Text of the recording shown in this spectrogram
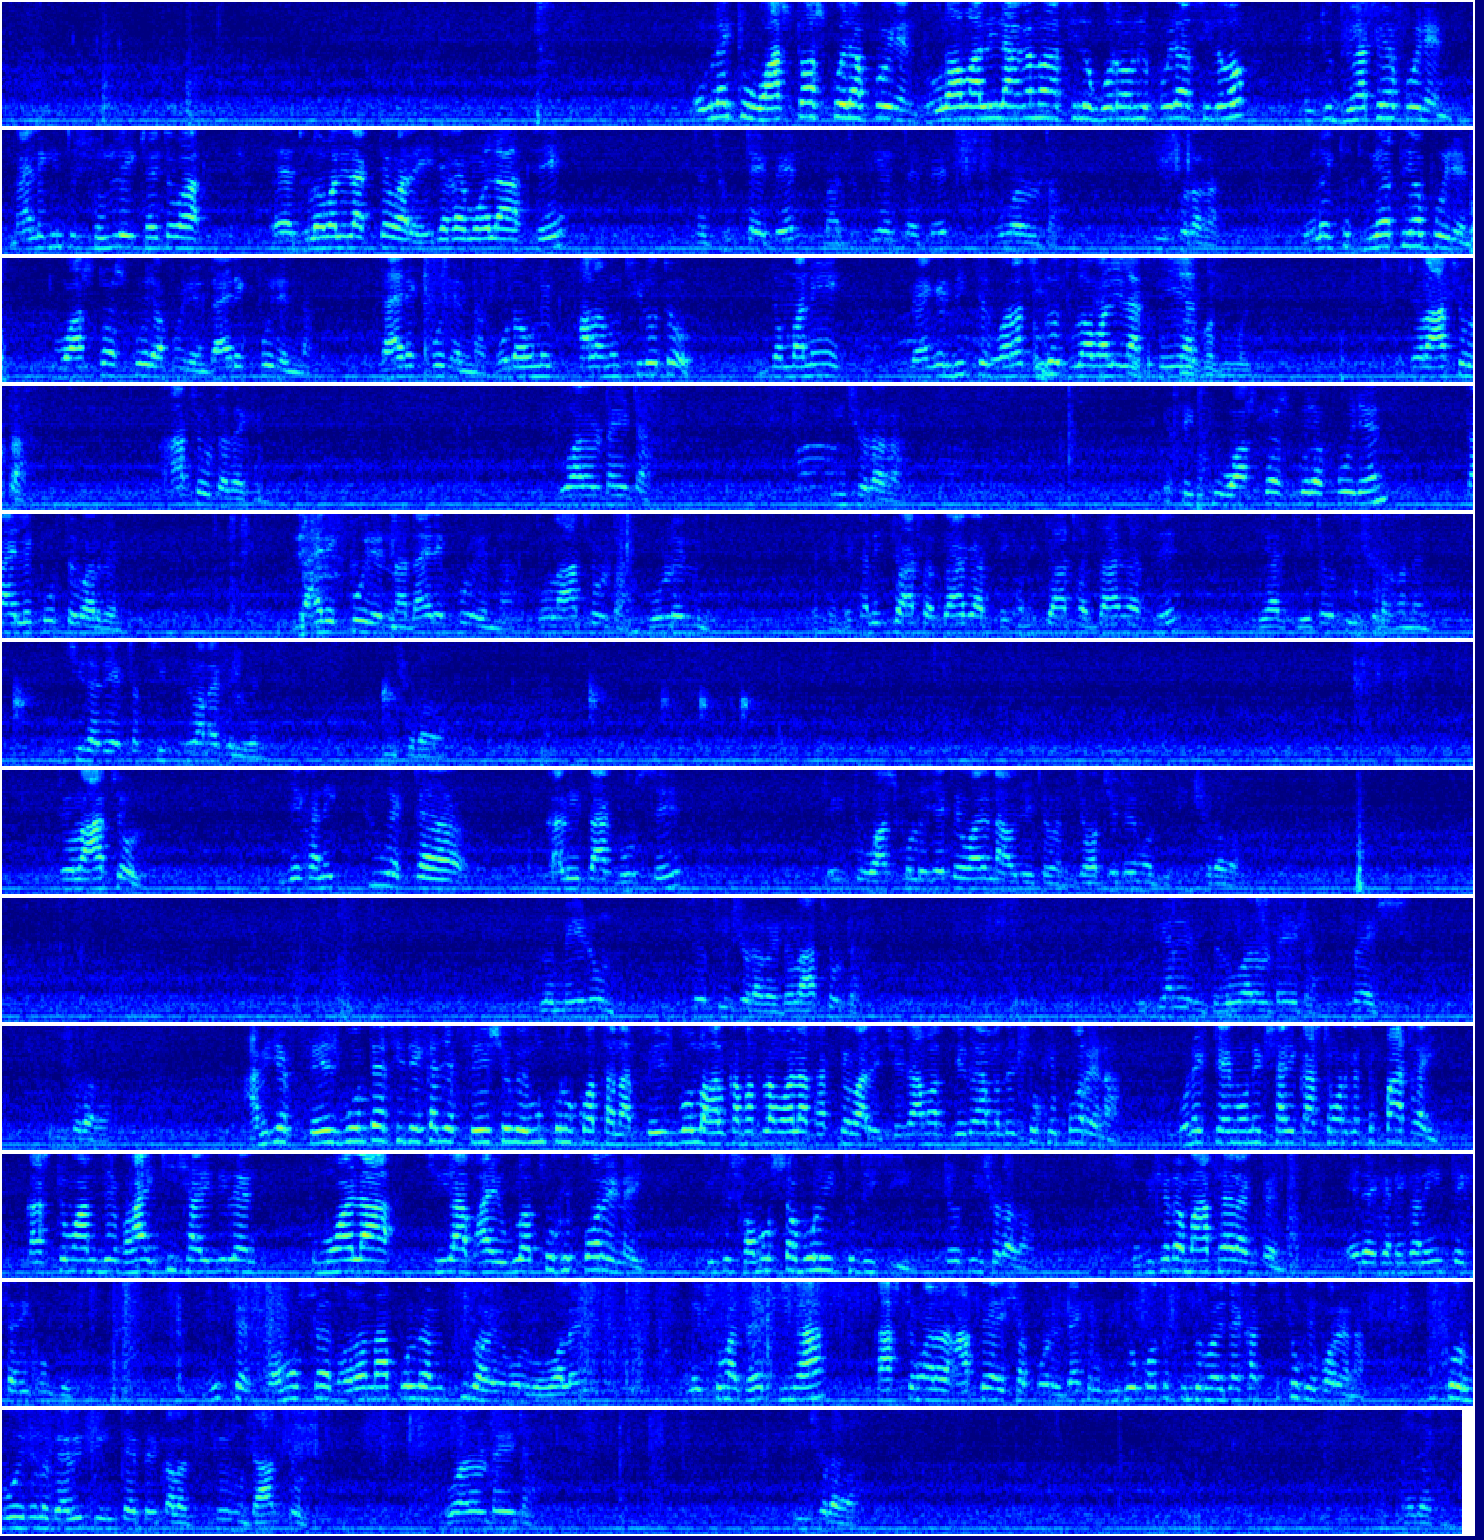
এগুলো একটু ওয়াশ টস কইরা পইরেন। ধুলা বালি লাগানো আছিল, গোডাউনে পইরা ছিল একটু ধুয়া টুয়া পইরেন। নাইলে কিন্তু শরীরে হয়তো বা ধুলা বালি লাগতে পারে। এই জায়গায় ময়লা আছে। এটা ঝুট টাইপের বা দুপিয়ার টাইপের ওভারঅলটা। তিনশো টাকা। এগুলো একটু ধুয়া টুয়া একটু ওয়াশ টস কইরা পইরেন। ডাইরেক্ট পইরেন না। ডাইরেক্ট পইরেন না। গোডাউনে ফালানো ছিল তো। একদম মানে ব্যাগের ভিতরে ভরা ছিল, ধুলাবালি লাগছে, এই আর কি। এটা হলো আঁচলটা আঁচলটা দেখেন। ওয়ারলটা এটা। তিনশো টাকা। এতে একটু ওয়াশ টাশ করে পরেন তাইলে পড়তে পারবেন। ডাইরেক্ট পরেন না ডাইরেক্ট পরেন না। তোলা আঁচলটা গোল্ডেন দেখেন, এখানে একটু আঠার দাগ আছে, এখানে একটু আঠার দাগ আছে। এই আর কি, এটাও তিনশো টাকা নেন। কুচিটা দিয়ে একটা চিপস বানায় ফেলবেন। তিনশো টাকা। এটা হলো আঁচল, যেখানে একটু একটা কালি দাগ বসে একটু ওয়াশ করলে যেতে পারে, নাও যেতে পারে, জর্জেটের মধ্যে, তিনশো টাকা। মেরুন এটাও তিনশো টাকা, এটা হলো আঁচলটা। রুপিয়ানের ভিতরে ওভারঅলটা এটা ফ্রেশ তিনশো টাকা। আমি যে ফ্রেশ বলতে আছি, দেখা যে ফ্রেশ হবে এমন কোনো কথা না। ফ্রেশ বললে হালকা পাতলা ময়লা থাকতে পারে, সেটা আমার যেটা আমাদের চোখে পড়ে না। অনেক টাইম অনেক শাড়ি কাস্টমার কাছে পাঠাই। কাস্টমার যে ভাই, কি শাড়ি দিলেন? ময়লা ছিঁড়া ভাই, ওগুলো চোখে পড়ে নাই। কিন্তু সমস্যা বলেই তো দিছি, এটাও তিনশো টাকা। তো বিষয়টা মাথায় রাখবেন। এই দেখেন, এখানে ইনটেক শাড়ি খুব খুলতেছি। বুঝছেন? সমস্যা ধরা না পড়লে আমি কীভাবে বলব বলেন? অনেক সময় ধরে কিনা কাস্টমারের হাতে আইসা পড়ে। দেখেন ভিডিও কত সুন্দরভাবে দেখাচ্ছি, চোখে পড়ে না। কী করব? এটা হলো ব্যাবি পিঙ্ক টাইপের কালার ছোটোর মধ্যে আচল ওয়ারলটা এটা। তিনশো টাকা। দেখেন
